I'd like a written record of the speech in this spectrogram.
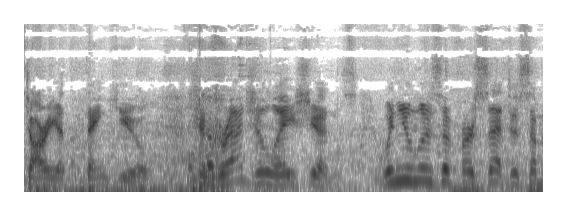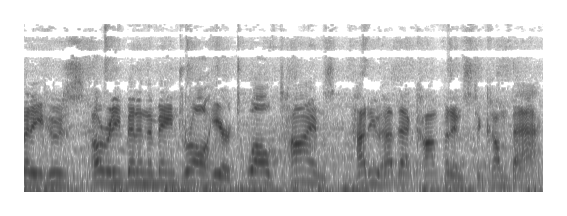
Daria. Thank you. Congratulations. When you lose the first set to somebody who's already been in the main draw here 12 times, how do you have that confidence to come back?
